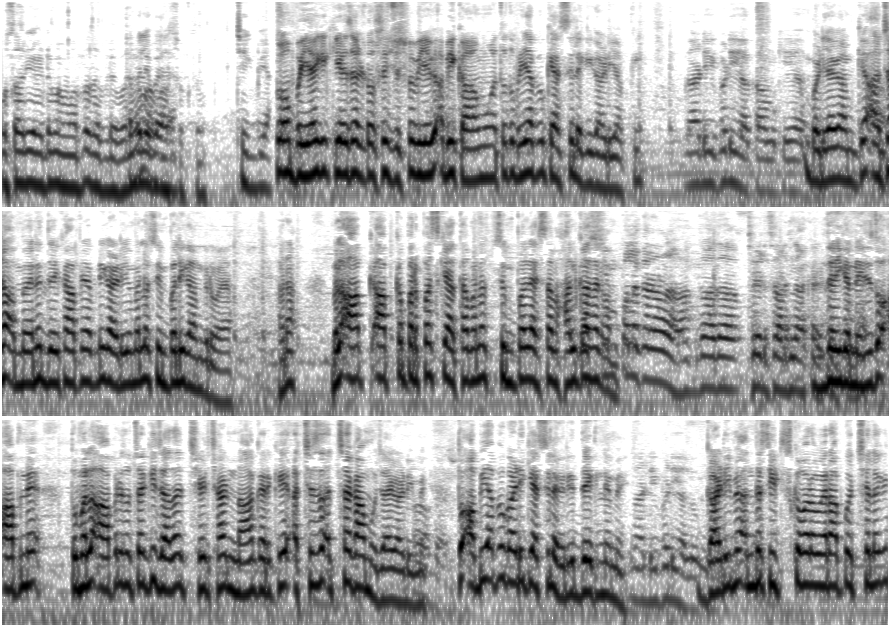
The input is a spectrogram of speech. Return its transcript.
वो सारी आइटम हमारे पास अवेलेबल अवेलेबल है। ठीक भैया। तो हम भैया की केस सेल्टो से जिस पे भैया अभी काम हुआ था तो भैया आपको कैसे लगी गाड़ी आपकी? गाड़ी बढ़िया काम किया। बढ़िया काम किया। अच्छा मैंने देखा आपने अपनी गाड़ी में मतलब सिंपल ही काम करवाया है ना? मतलब आप, आपका पर्पस क्या था? मतलब सिंपल ऐसा हल्का सा काम। सिंपल ज़्यादा छेड़छाड़ ना नहीं करनी थी तो आपने तो मतलब आपने सोचा कि ज़्यादा छेड़छाड़ ना करके अच्छे से अच्छा काम हो जाए गाड़ी में। तो अभी आपको गाड़ी कैसी लग रही है देखने में? गाड़ी बढ़िया गाड़ी में अंदर सीट्स कवर वगैरह आपको अच्छे लगे?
